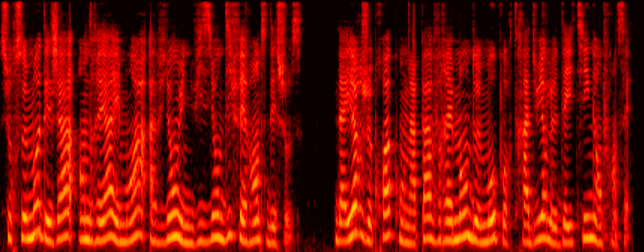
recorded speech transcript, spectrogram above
Sur ce mot déjà, Andrea et moi avions une vision différente des choses. D'ailleurs, je crois qu'on n'a pas vraiment de mots pour traduire le dating en français.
